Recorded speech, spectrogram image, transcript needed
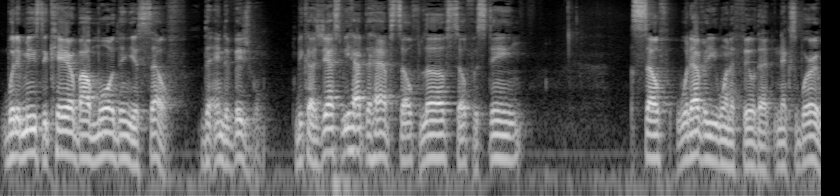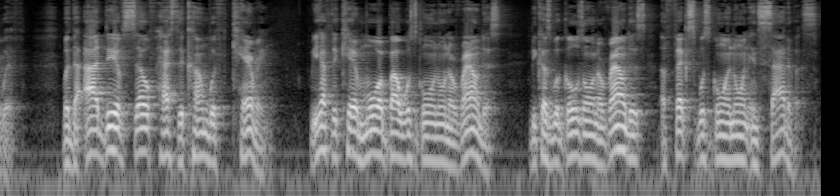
what it means to care about more than yourself, the individual. Because yes, we have to have self love, self esteem, self, whatever you want to fill that next word with. But the idea of self has to come with caring. We have to care more about what's going on around us because what goes on around us affects what's going on inside of us.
